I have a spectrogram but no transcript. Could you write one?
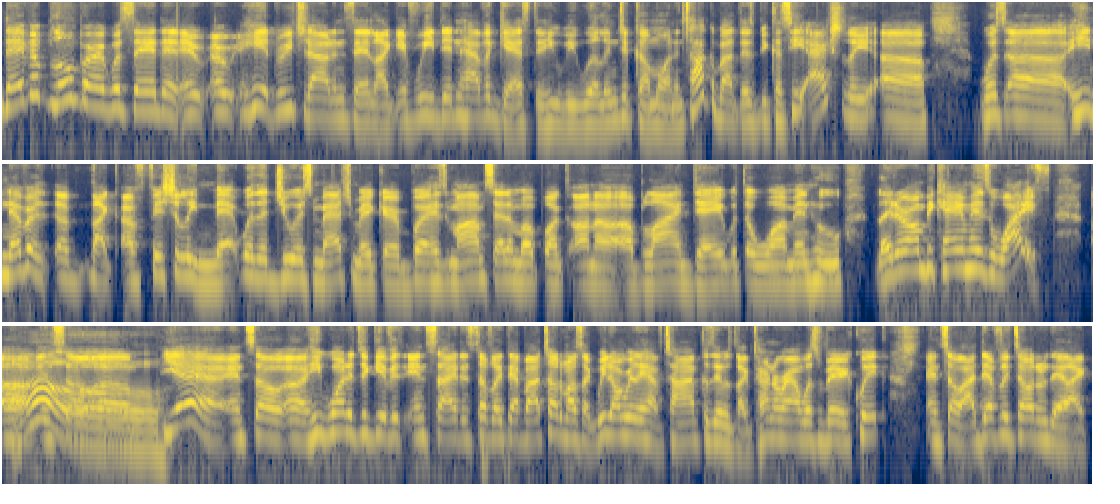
David Bloomberg was saying that it, uh, he had reached out and said, like, if we didn't have a guest, that he would be willing to come on and talk about this because he actually uh, was uh, he never uh, like officially met with a Jewish matchmaker, but his mom set him up like on a, a blind date with a woman who later on became his wife. Um, and so, Oh. uh, yeah, and so uh, he wanted to give his insight and stuff like that. But I told him I was like, we don't really have time because it was like turnaround was very quick, and so I definitely told him that like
